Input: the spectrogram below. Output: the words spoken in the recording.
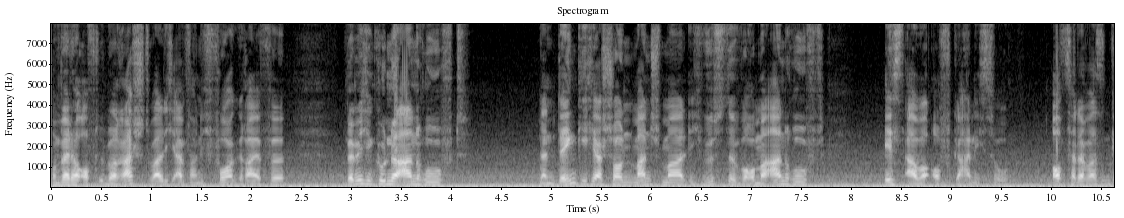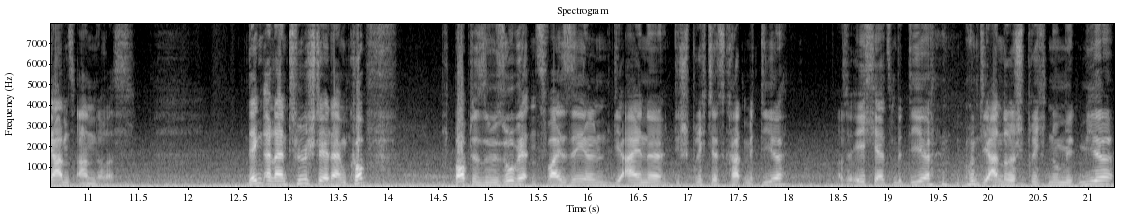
und werde oft überrascht, weil ich einfach nicht vorgreife. Wenn mich ein Kunde anruft, dann denke ich ja schon manchmal, ich wüsste, warum er anruft, ist aber oft gar nicht so. Oft hat er was ganz anderes. Denk an deinen Türsteher in deinem Kopf. Ich behaupte sowieso, wir hatten zwei Seelen. Die eine, die spricht jetzt gerade mit dir, also ich jetzt mit dir, und die andere spricht nur mit mir.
